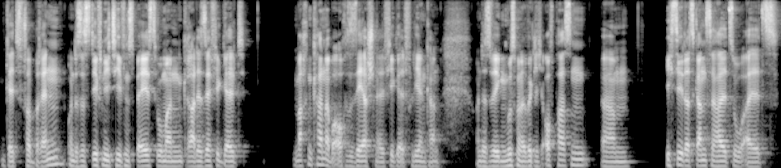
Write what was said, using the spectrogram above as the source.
Geld zu verbrennen. Und es ist definitiv ein Space, wo man gerade sehr viel Geld machen kann, aber auch sehr schnell viel Geld verlieren kann. Und deswegen muss man da wirklich aufpassen. Ähm, ich sehe das Ganze halt so als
